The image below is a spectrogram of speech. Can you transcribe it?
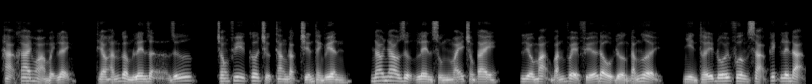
hạ khai hỏa mệnh lệnh, theo hắn gầm lên giận dữ, trong phi cơ trực thăng đặc chiến thành viên nao nhao dựng lên súng máy trong tay, liều mạng bắn về phía đầu đường đám người, nhìn thấy đối phương xạ kích lên đạn,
